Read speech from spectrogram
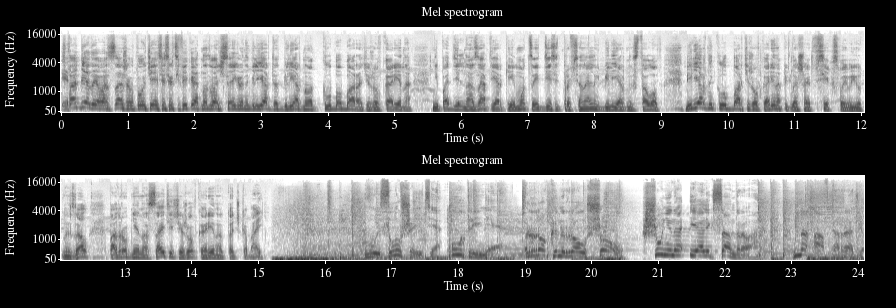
С победой вас, Саша, вы получаете сертификат на 2 часа игры на бильярде от бильярдного клуба-бара Чижовка-Арена. Неподдельный азарт, яркие эмоции, 10 профессиональных бильярдных столов. Бильярдный клуб-бар Чижовка-Арена приглашает всех в свой уютный зал. Подробнее на сайте чижовкаарена.бай. Вы слушаете «Утреннее рок-н-ролл-шоу» Шунина и Александрова на Авторадио.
